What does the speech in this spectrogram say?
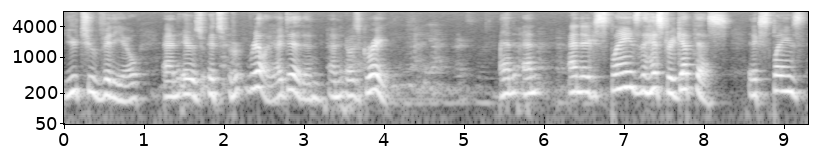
YouTube video and it was it's really I did and, and it was great. And and and it explains the history. Get this. It explains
